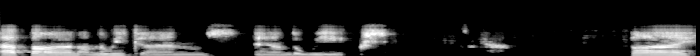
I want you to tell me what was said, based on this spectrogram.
have fun on the weekends and the weeks. Bye.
